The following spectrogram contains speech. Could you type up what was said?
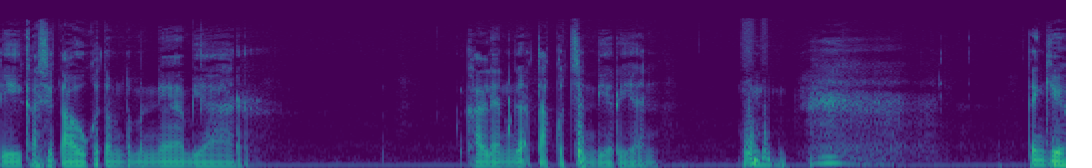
dikasih tahu ke teman-temannya biar kalian gak takut sendirian. Thank you.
